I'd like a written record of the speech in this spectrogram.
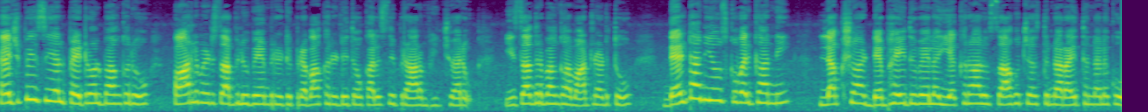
హెచ్పీసీఎల్ పెట్రోల్ బంకును పార్లమెంట్ సభ్యులు వేమిరెడ్డి ప్రభాకర్ రెడ్డితో కలిసి ప్రారంభించారు. ఈ సందర్భంగా మాట్లాడుతూ డెల్టా నియోజకవర్గాన్ని లక్ష డెబ్బై ఐదు వేల ఎకరాలు సాగు చేస్తున్న రైతన్నలకు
